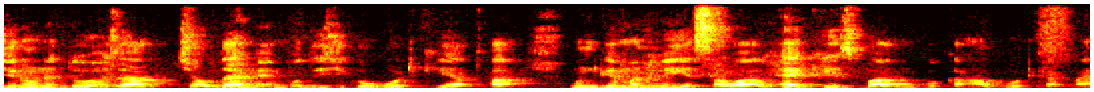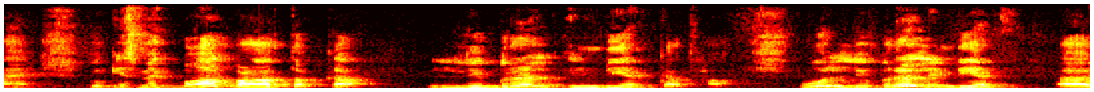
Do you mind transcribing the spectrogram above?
जिन्होंने 2014 में मोदी जी को वोट किया था, उनके मन में ये सवाल है कि इस बार उनको कहाँ वोट करना है? क्योंकि इसमें एक बहुत बड़ा तबका लिबरल इंडियन का था। वो लिबरल इंडियन आ,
